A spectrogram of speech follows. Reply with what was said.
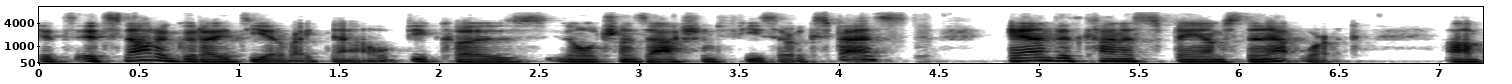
it's, it's not a good idea right now because you know transaction fees are expensive and it kind of spams the network. Um,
